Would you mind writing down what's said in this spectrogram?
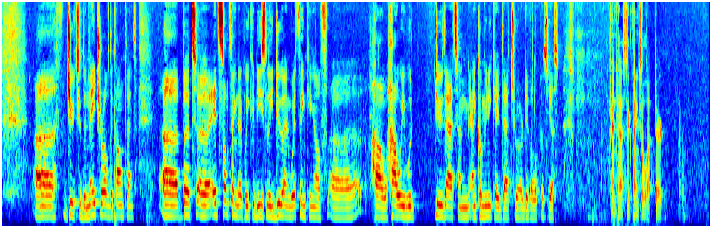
uh, due to the nature of the content. Uh, but uh, it's something that we could easily do, and we're thinking of uh, how, how we would do that and, and communicate that to our developers, yes. Fantastic. Thanks a lot, Dirk.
